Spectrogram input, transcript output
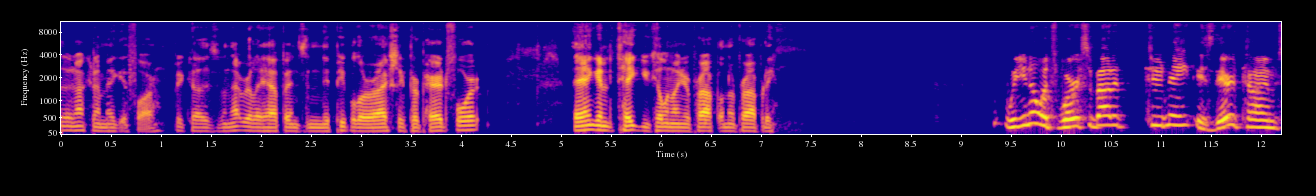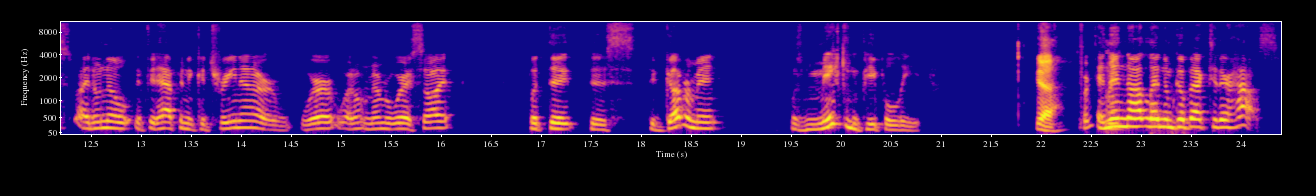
They're not going to make it far because when that really happens and the people that are actually prepared for it, they ain't going to take you coming on your prop on their property. Well, you know what's worse about it too, Nate, is there times I don't know if it happened in Katrina or where I don't remember where I saw it, but the this the government was making people leave Yeah, for, I and mean, then not letting them go back to their house.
